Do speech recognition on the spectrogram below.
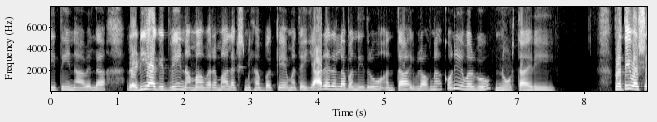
ರೀತಿ ನಾವೆಲ್ಲ ರೆಡಿ ಆಗಿದ್ವಿ ನಮ್ಮ ವರಮಹಾಲಕ್ಷ್ಮಿ ಹಬ್ಬಕ್ಕೆ ಮತ್ತು ಯಾರ್ಯಾರೆಲ್ಲ ಬಂದಿದ್ರು ಅಂತ ಈ ವ್ಲಾಗ್ನ ಕೊನೆಯವರೆಗೂ ನೋಡ್ತಾ ಇರಿ. ಪ್ರತಿ ವರ್ಷ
